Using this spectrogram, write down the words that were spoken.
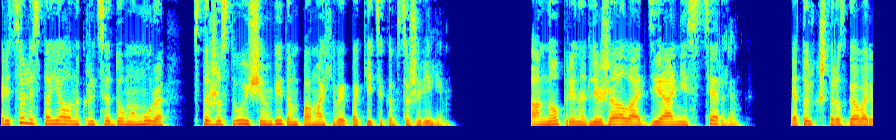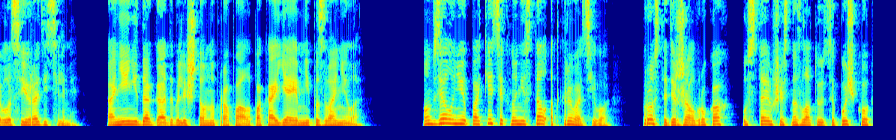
Рицолли стояла на крыльце дома Мура с торжествующим видом, помахивая пакетиком с ожерельем. Оно принадлежало Диане Стерлинг. Я только что разговаривала с ее родителями. Они не догадывались, что оно пропало, пока я им не позвонила. Он взял у нее пакетик, но не стал открывать его. Просто держал в руках, уставившись на золотую цепочку,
